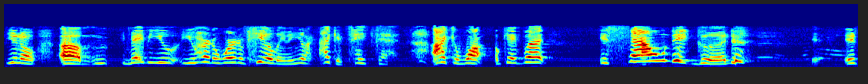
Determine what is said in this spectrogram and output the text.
you know, um, maybe you, you heard a word of healing and you're like, I could take that. I could walk. Okay, but it sounded good. It, it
